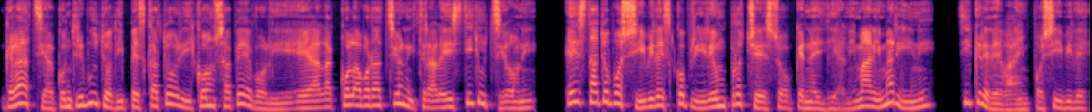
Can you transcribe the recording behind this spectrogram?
grazie al contributo di pescatori consapevoli e alla collaborazione tra le istituzioni, è stato possibile scoprire un processo che negli animali marini si credeva impossibile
